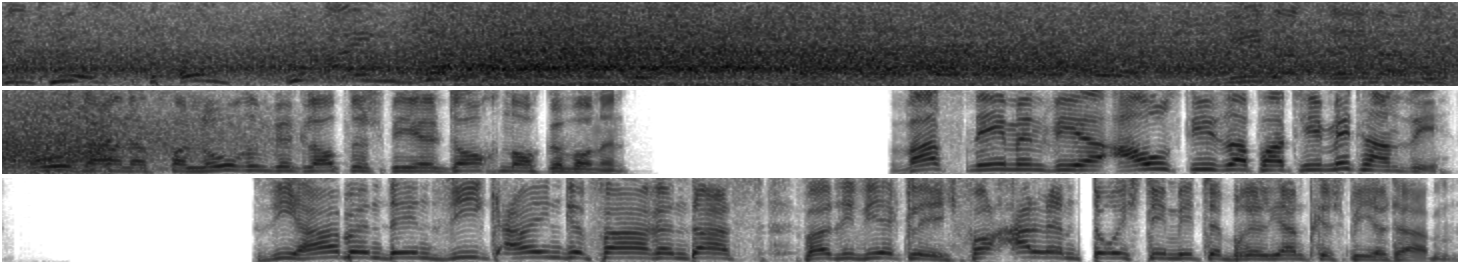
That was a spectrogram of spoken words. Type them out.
Die Tür ist und die ein Jeder Trainer muss froh sein, das verloren geglaubte Spiel doch noch gewonnen. Was nehmen wir aus dieser Partie mit, Hansi? Sie haben den Sieg eingefahren, das, weil sie wirklich vor allem durch die Mitte brillant gespielt haben.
